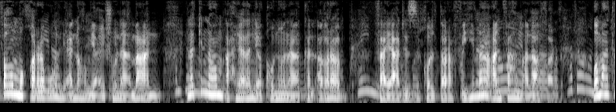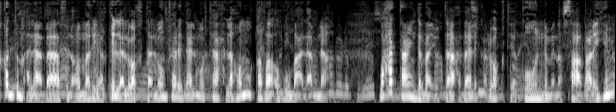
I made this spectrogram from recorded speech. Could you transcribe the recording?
فهم مقربون لأنهم يعيشون معا. لكنهم أحيانا يكونون كالأغراب فيعجز كل طرف فيهما عن فهم الآخر. ومع تقدم الآباء في العمر يقل الوقت المنفرد المتاح لهم قضاؤه مع الأبناء وحتى عندما يتاح ذلك الوقت يكون من الصعب عليهم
